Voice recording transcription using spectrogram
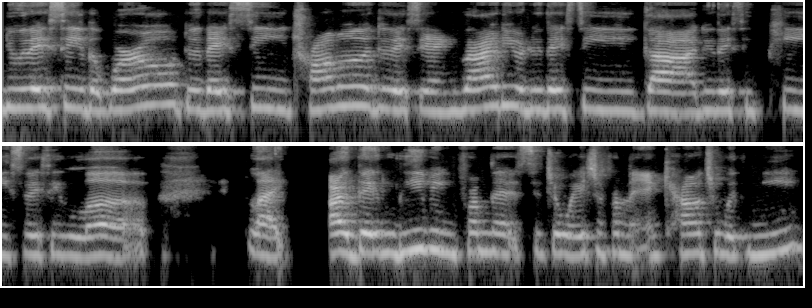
Do they see the world? Do they see trauma? Do they see anxiety? Or do they see God? Do they see peace? Do they see love? Like, are they leaving from that situation, from the encounter with me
